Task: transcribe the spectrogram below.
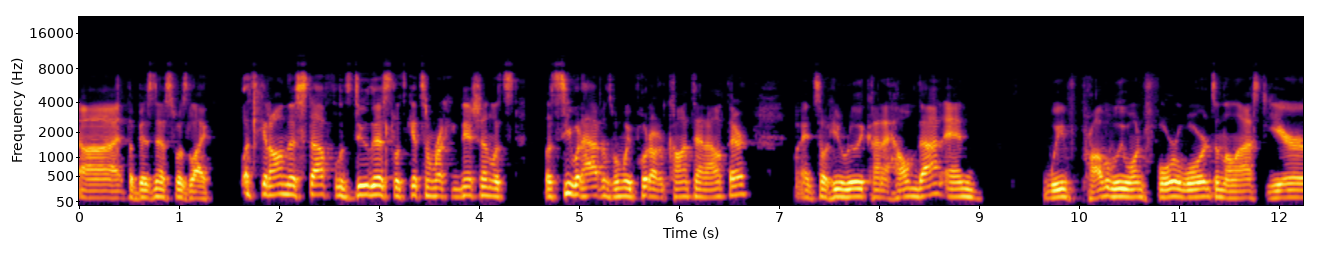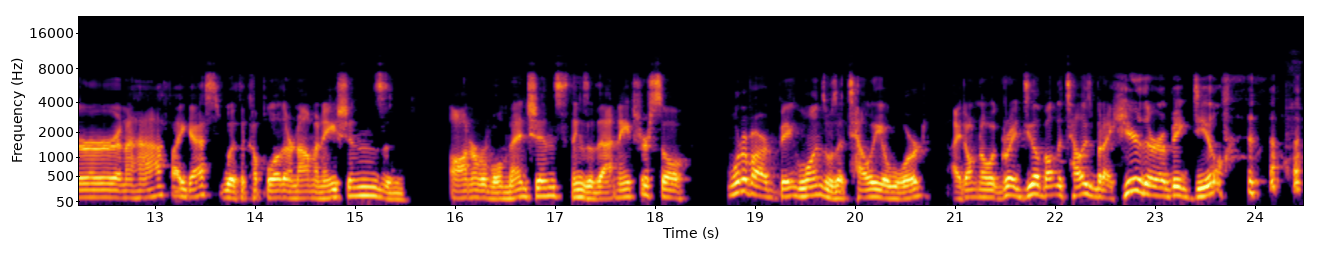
uh, at the business was like, "Let's get on this stuff. Let's do this. Let's get some recognition. Let's let's see what happens when we put our content out there." And so he really kind of helmed that, and we've probably won four awards in the last year and a half, I guess, with a couple other nominations and honorable mentions, things of that nature. So one of our big ones was a Telly Award. I don't know a great deal about the tellies, but I hear they're a big deal.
